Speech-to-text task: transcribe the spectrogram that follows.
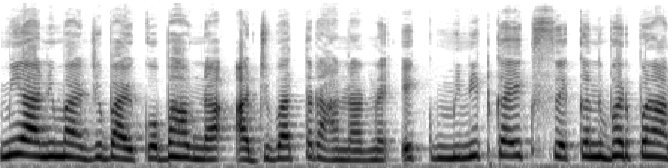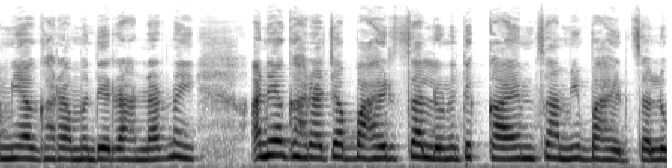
मी आणि माझी बायको भावना अजिबात राहणार नाही. एक मिनिट का एक सेकंदभर पण आम्ही या घरामध्ये राहणार नाही आणि या घराच्या बाहेर चाललो ना ते कायमचं आम्ही बाहेर चाललो.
